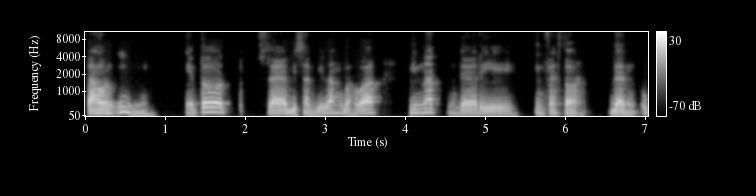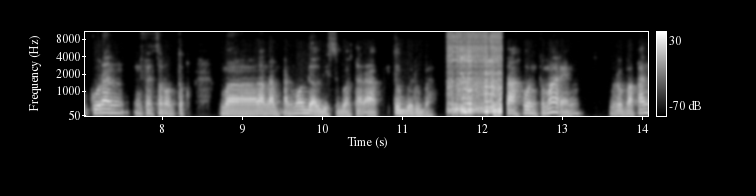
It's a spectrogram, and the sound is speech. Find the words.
tahun ini itu saya bisa bilang bahwa minat dari investor dan ukuran investor untuk menanamkan modal di sebuah startup itu berubah. Tahun kemarin merupakan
